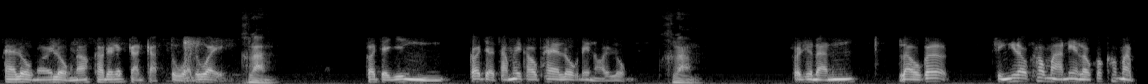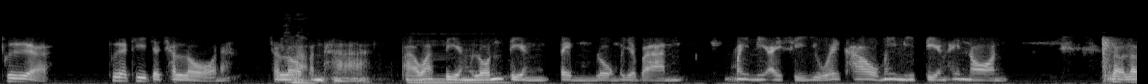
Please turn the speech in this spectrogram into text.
แพร่โรคน้อยลงเนาะเขาได้รับการกักตัวด้วย ครับ ก็จะยิ่งก็จะทำให้เขาแพร่โรคได้น้อยลง ครับ เพราะฉะนั้นเราก็สิ่งที่เราเข้ามาเนี่ยเราก็เข้ามาเพื่อเพื่อที่จะชะลอนะชะลอครับปัญหา ภาวะอืมเตียงล้นเตียงเต็มโรงพยาบาล ไม่มีไอซียูให้เข้า ไม่มีเตียงให้นอน เราเรา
